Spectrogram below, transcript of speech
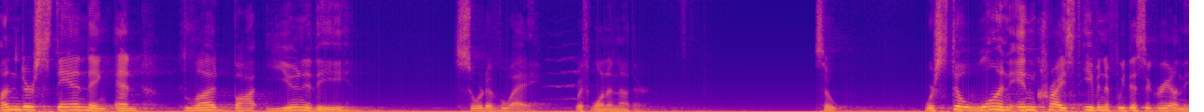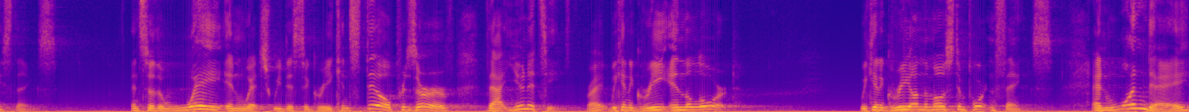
understanding, and blood bought unity sort of way with one another. So we're still one in Christ, even if we disagree on these things. And so the way in which we disagree can still preserve that unity, right? We can agree in the Lord. We can agree on the most important things. And one day,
